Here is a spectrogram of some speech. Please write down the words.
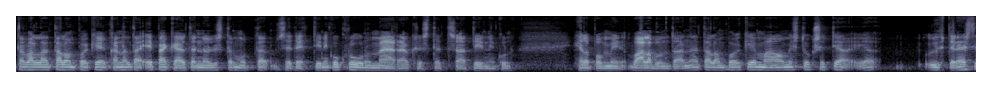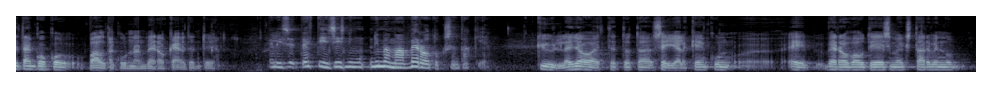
tavallaan talonpoikien kannalta epäkäytännöllistä, mutta se tehtiin niin kuin kruunun määräyksestä, että saatiin niin kuin helpommin valvontaa nämä talonpoikien maaomistukset ja, ja yhtenäistetään koko valtakunnan verokäytäntöjä. Eli se tehtiin siis nimenomaan verotuksen takia? Kyllä joo, että tota, sen jälkeen kun ei verovouti esimerkiksi tarvinnut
